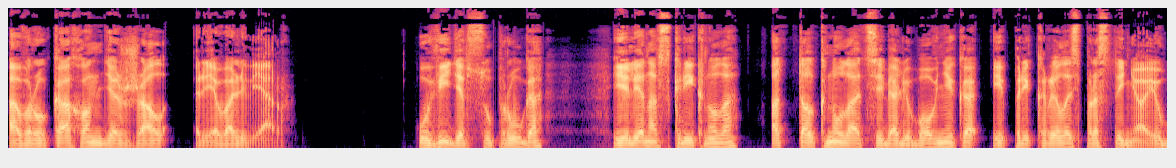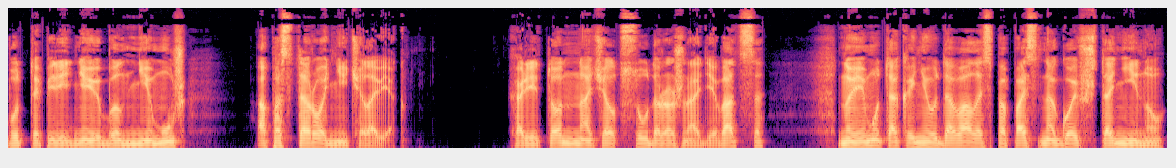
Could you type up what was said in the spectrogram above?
а в руках он держал револьвер. увидев супруга, Елена вскрикнула, оттолкнула от себя любовника и прикрылась простынею, будто перед нею был не муж, а посторонний человек. Харитон начал судорожно одеваться, но ему так и не удавалось попасть ногой в штанину.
